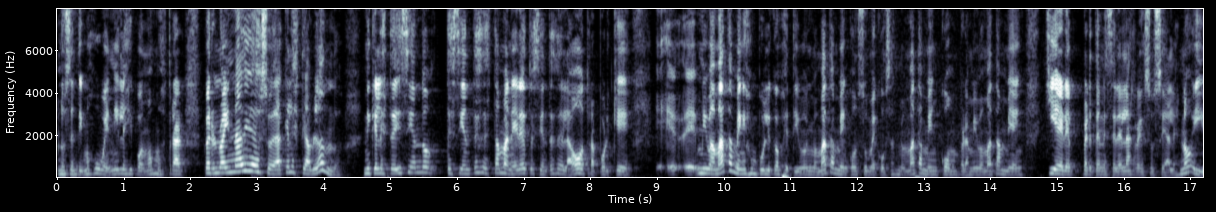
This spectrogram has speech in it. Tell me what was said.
nos sentimos juveniles y podemos mostrar, pero no hay nadie de su edad que le esté hablando, ni que le esté diciendo te sientes de esta manera y te sientes de la otra, porque eh, eh, mi mamá también es un público objetivo, mi mamá también consume cosas, mi mamá también compra, mi mamá también quiere pertenecer en las redes sociales, ¿no? Y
